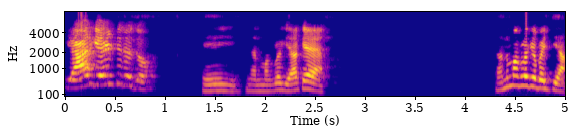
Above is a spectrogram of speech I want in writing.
ಯಾರ್ಗ್ ಹೇಳ್ತಿರೋದು? ಏಯ್ ನನ್ ಮಗಳಿಗೆ ಯಾಕೆ? ನನ್ನ ಮಗಳಿಗೆ ಬೈತ್ಯಾ?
